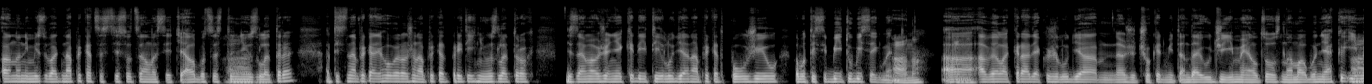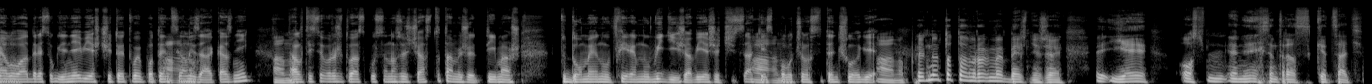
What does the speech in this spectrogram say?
anonymizovať napríklad cez tie sociálne siete alebo cez tie newsletter. A ty si napríklad aj hovoril, že napríklad pri tých newsletteroch je zaujímavé, že niekedy tí ľudia napríklad použijú, lebo ty si B2B segment. Áno, a, a veľakrát akože ľudia, že čo keď mi tam dajú Gmail, zoznam alebo nejakú e-mailovú adresu, kde nevieš, či to je tvoj potenciálny áno. zákazník, áno. ale ty si hovoríš, že tvoja skúsenosť je často tam, že ty máš tú doménu firemnú vidíš a vieš, že či sa akej spoločnosti ten človek je. Áno, no toto robíme bežne, že je os, nechcem teraz skecať,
